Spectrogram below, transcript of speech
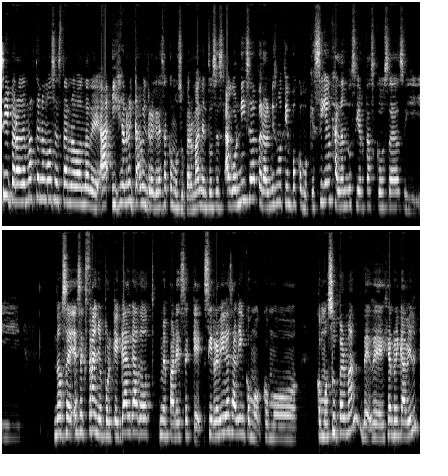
sí, pero además tenemos esta nueva onda de, ah, y Henry Cavill regresa como Superman, entonces agoniza, pero al mismo tiempo como que siguen jalando ciertas cosas y, y no sé, es extraño porque Gal Gadot me parece que si revives a alguien como, como, como Superman de, de Henry Cavill,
